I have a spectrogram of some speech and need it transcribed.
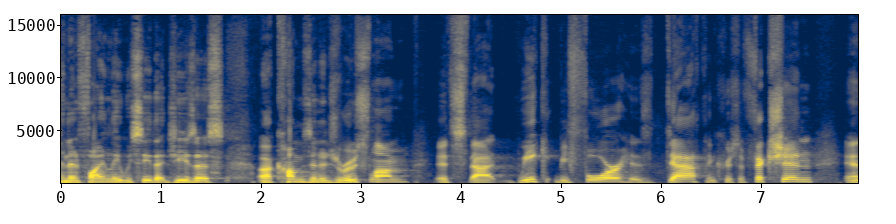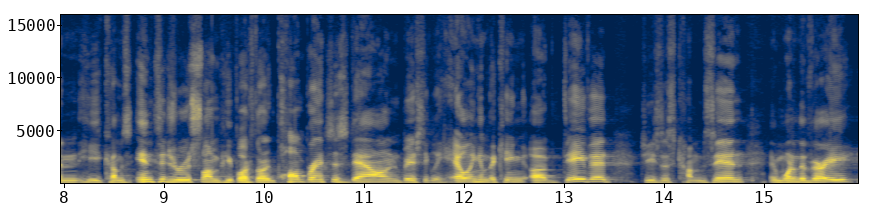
And then finally, we see that Jesus uh, comes into Jerusalem it's that week before his death and crucifixion, and he comes into Jerusalem. People are throwing palm branches down, basically hailing him the King of David. Jesus comes in, and one of the very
